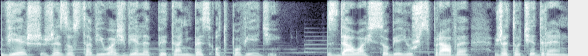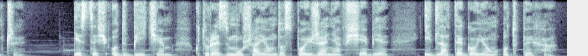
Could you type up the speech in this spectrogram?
Wiesz, że zostawiłaś wiele pytań bez odpowiedzi. Zdałaś sobie już sprawę, że to cię dręczy. Jesteś odbiciem, które zmusza ją do spojrzenia w siebie i dlatego ją odpycha.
